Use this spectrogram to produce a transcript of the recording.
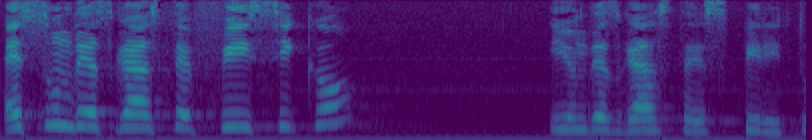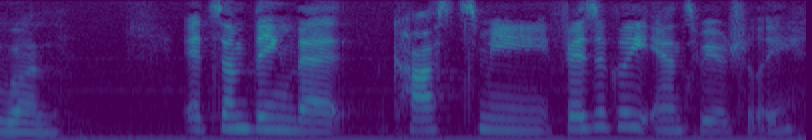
Es un desgaste físico y un desgaste espiritual. It's something that costs me physically and spiritually.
